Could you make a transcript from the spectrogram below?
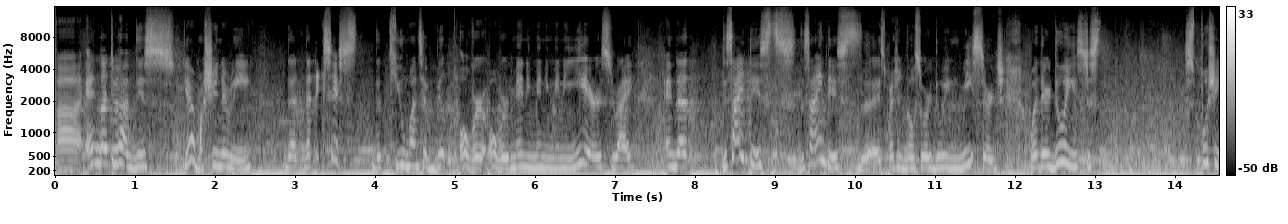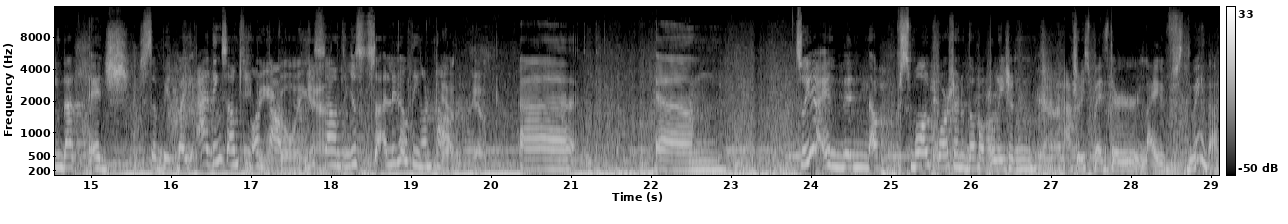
uh, and that you have this yeah machinery that, that exists that humans have built over over many many many years right and that the scientists the scientists especially those who are doing research what they're doing is just just pushing that edge just a bit by adding something Keeping on top going, just yeah. something just a little thing on top Yeah. Yeah. uh, um, and then a small portion of the population actually spends their lives doing that.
